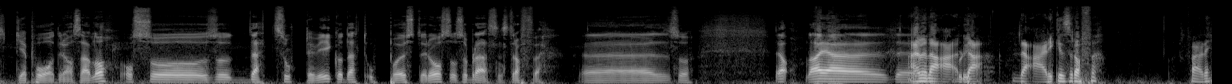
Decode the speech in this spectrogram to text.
ikke pådra seg noe. Og så, så detter Sortevik og detter opp på Østerås, og så blåser han straffe. Uh, så Ja. Nei, det, Nei, men det er, det, er, det er ikke straffe. Ferdig.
